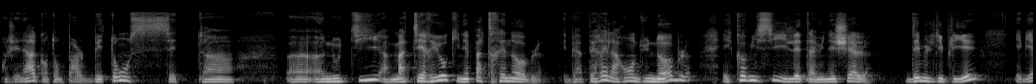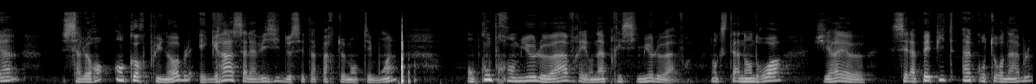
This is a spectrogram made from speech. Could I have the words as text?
en général, quand on parle béton, c'est un, outil, un matériau qui n'est pas très noble. Eh bien, Perret l'a rendu noble, et comme ici, il est à une échelle démultipliée, eh bien, ça le rend encore plus noble. Et grâce à la visite de cet appartement témoin, on comprend mieux le Havre et on apprécie mieux le Havre. Donc c'est un endroit, je dirais, euh, c'est la pépite incontournable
